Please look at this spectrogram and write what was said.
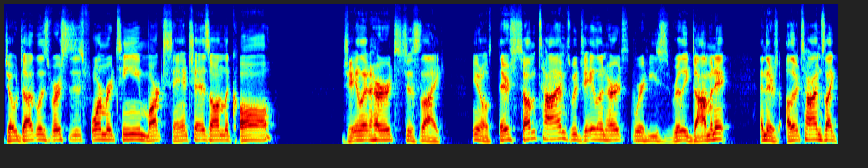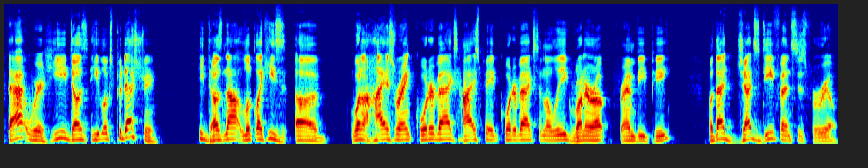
Joe Douglas versus his former team. Mark Sanchez on the call. Jalen Hurts just like you know. There's some times with Jalen Hurts where he's really dominant, and there's other times like that where he does he looks pedestrian. He does not look like he's uh, one of the highest ranked quarterbacks, highest paid quarterbacks in the league, runner up for MVP. But that Jets defense is for real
